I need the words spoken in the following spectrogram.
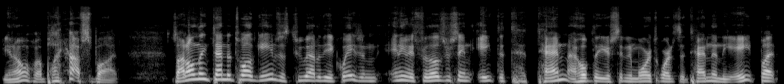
you know a playoff spot. So I don't think 10 to 12 games is too out of the equation. Anyways, for those who are saying 8 to 10, I hope that you're sitting more towards the 10 than the 8, but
